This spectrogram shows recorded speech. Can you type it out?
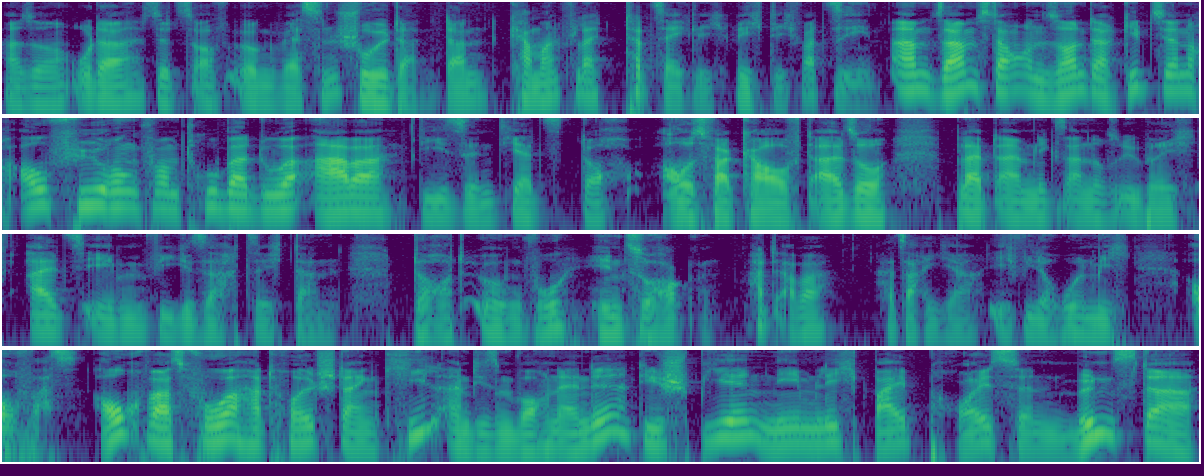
Also, oder sitzt auf irgendwessen Schultern. Dann kann man vielleicht tatsächlich richtig was sehen. Am Samstag und Sonntag gibt es ja noch Aufführungen vom Troubadour, aber die sind jetzt doch ausverkauft. Also bleibt einem nichts anderes übrig, als eben, wie gesagt, sich dann dort irgendwo hinzuhocken. Hat aber sage ich ja, ich wiederhole mich, auch was. Auch was vor hat Holstein Kiel an diesem Wochenende. Die spielen nämlich bei Preußen Münster,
